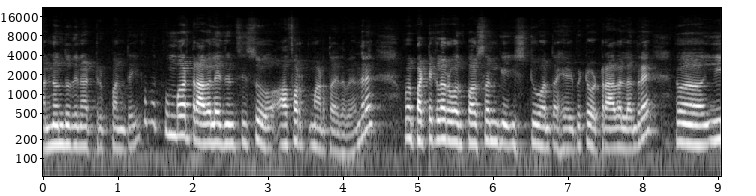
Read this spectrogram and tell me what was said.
ಹನ್ನೊಂದು ದಿನ ಟ್ರಿಪ್ ಅಂತ ಈಗ ತುಂಬ ಟ್ರಾವೆಲ್ ಏಜೆನ್ಸೀಸು ಆಫರ್ ಮಾಡ್ತಾ ಇದ್ದಾವೆ ಅಂದರೆ ಪರ್ಟಿಕ್ಯುಲರ್ ಒಂದು ಪರ್ಸನ್ಗೆ ಇಷ್ಟು ಅಂತ ಹೇಳಿಬಿಟ್ಟು ಟ್ರಾವೆಲ್ ಅಂದರೆ ಈ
